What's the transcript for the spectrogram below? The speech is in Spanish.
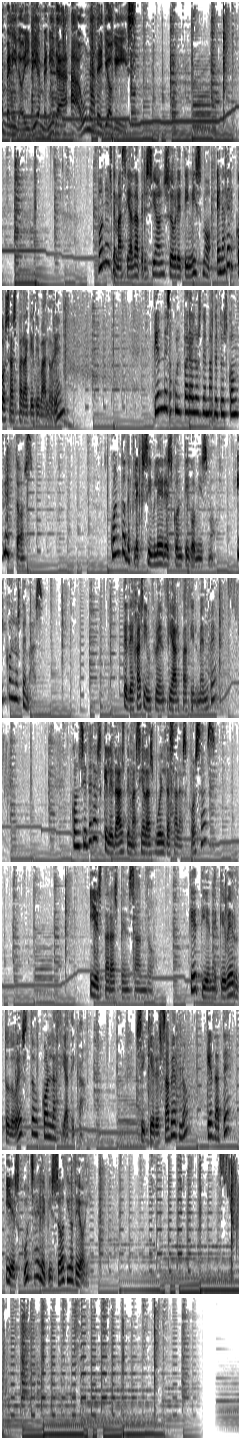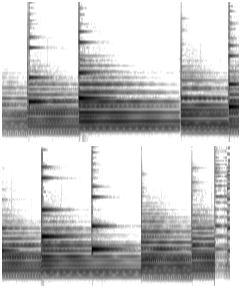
Bienvenido y bienvenida a una de yogis. ¿Pones demasiada presión sobre ti mismo en hacer cosas para que te valoren? ¿Tiendes a culpar a los demás de tus conflictos? ¿Cuánto de flexible eres contigo mismo y con los demás? ¿Te dejas influenciar fácilmente? ¿Consideras que le das demasiadas vueltas a las cosas? Y estarás pensando, ¿qué tiene que ver todo esto con la ciática? Si quieres saberlo, quédate y escucha el episodio de hoy.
